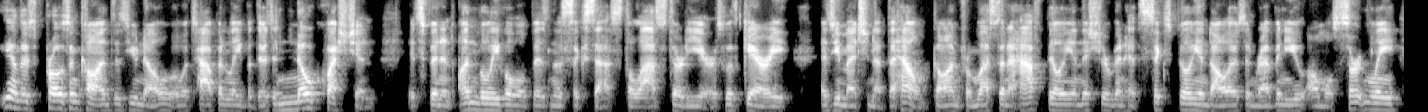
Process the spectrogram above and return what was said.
you know, there's pros and cons, as you know, what's happened lately, but there's a no question it's been an unbelievable business success the last 30 years with Gary, as you mentioned, at the helm. Gone from less than a half billion this year, we're going to hit $6 billion in revenue, almost certainly.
